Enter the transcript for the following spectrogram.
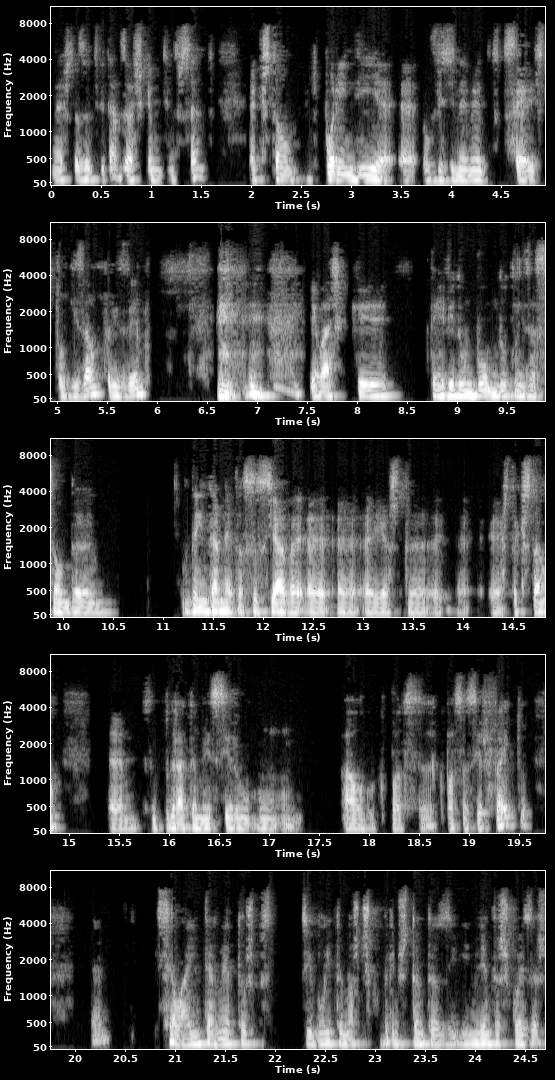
nestas atividades. Acho que é muito interessante. A questão de pôr em dia uh, o visionamento de séries de televisão, por exemplo. Eu acho que tem havido um boom de utilização da, da internet associada a, a, a, esta, a esta, questão. Poderá também ser um, um, algo que possa, que possa ser feito. Sei lá, a internet possibilita nós descobrirmos tantas e milhentas coisas,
